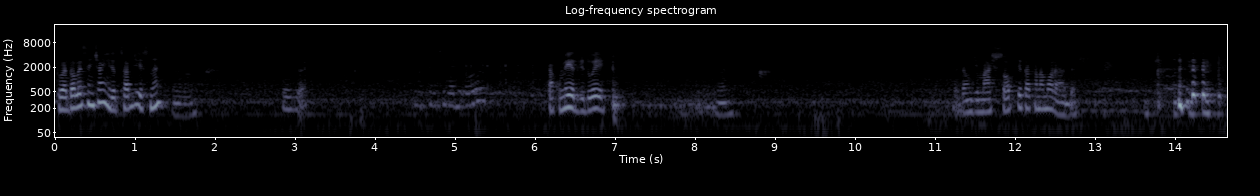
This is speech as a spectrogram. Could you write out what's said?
Tu é adolescente ainda, tu sabe disso, né? Uhum. Pois é. Tá com medo de doer? Vai dar um de macho só porque tá com a namorada.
